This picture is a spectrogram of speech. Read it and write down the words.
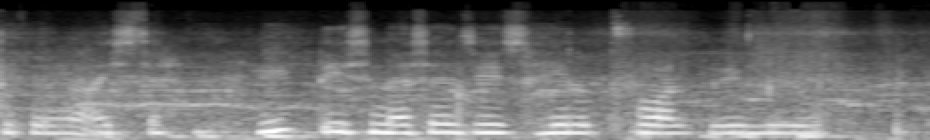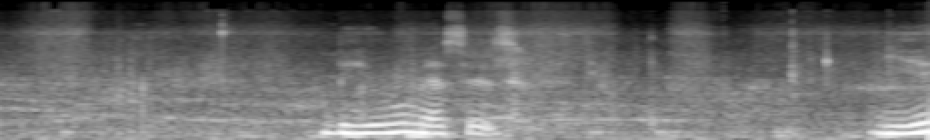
থেকে আসছে this message is help for review view message ইয়ে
